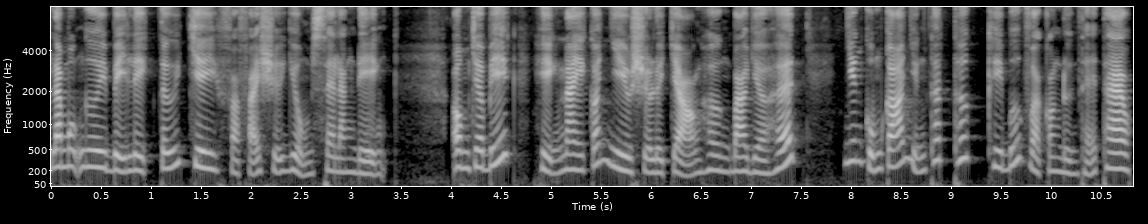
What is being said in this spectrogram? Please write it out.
là một người bị liệt tứ chi và phải sử dụng xe lăn điện. Ông cho biết hiện nay có nhiều sự lựa chọn hơn bao giờ hết, nhưng cũng có những thách thức khi bước vào con đường thể thao,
